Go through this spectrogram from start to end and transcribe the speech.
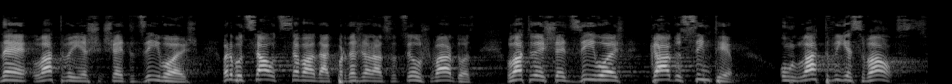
Nē, latvieši šeit dzīvojuši varbūt sauc savādāk par dažādās cilšu vārdos. Latvieši šeit dzīvojuši gadu simtiem. Un Latvijas valsts,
